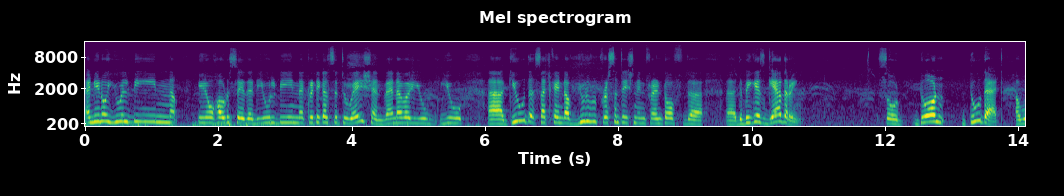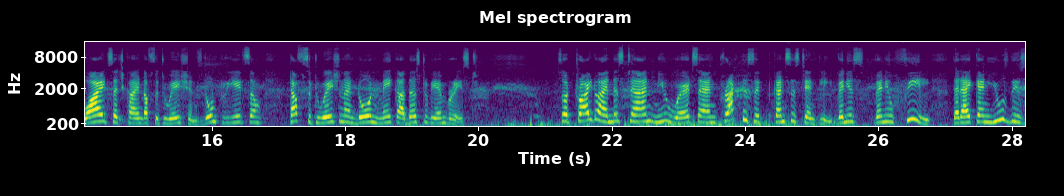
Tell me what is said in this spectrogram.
And you know, you will be in, you know, how to say that, you will be in a critical situation whenever you, you uh, give the, such kind of beautiful presentation in front of the, uh, the biggest gathering. So don't do that. Avoid such kind of situations. Don't create some tough situation and don't make others to be embraced. So try to understand new words and practice it consistently. When you, when you feel that I can use these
